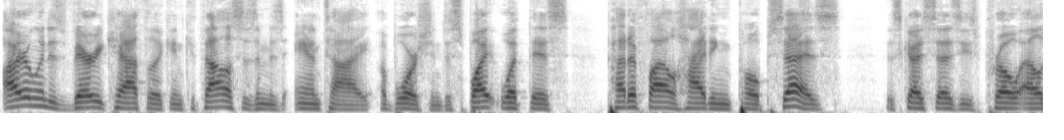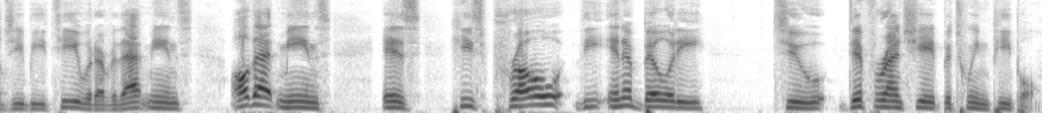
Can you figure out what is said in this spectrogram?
Ireland is very Catholic and Catholicism is anti abortion, despite what this pedophile hiding Pope says. This guy says he's pro LGBT, whatever that means. All that means is he's pro the inability to differentiate between people.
